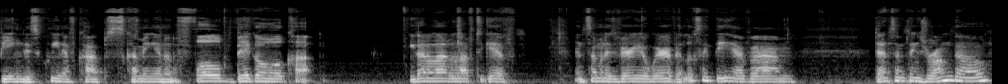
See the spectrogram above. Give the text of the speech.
being this Queen of Cups, coming in with a full big old cup. You got a lot of love to give. And someone is very aware of it. Looks like they have um, done some things wrong, though,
